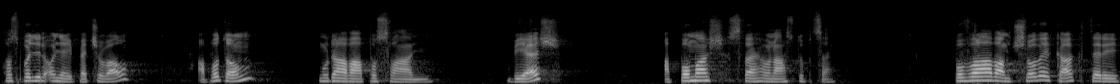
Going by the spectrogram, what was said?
Hospodin o něj pečoval a potom mu dává poslání. Běž a pomaž svého nástupce. Povolávám člověka, který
